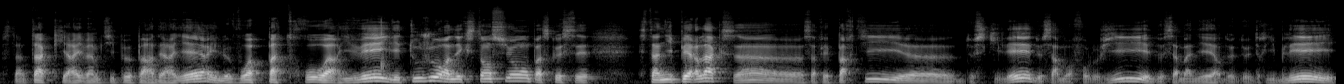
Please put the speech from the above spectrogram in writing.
C'est un tac qui arrive un petit peu par derrière, il ne le voit pas trop arriver, il est toujours en extension parce que c'est c'est un hyperlaxe, hein, ça fait partie euh, de ce qu'il est, de sa morphologie et de sa manière de, dribbler.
